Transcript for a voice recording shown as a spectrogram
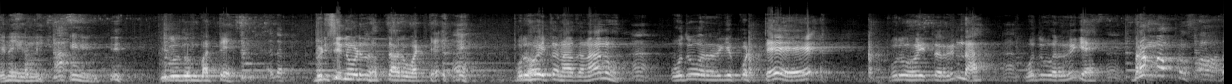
ಏನೇ ಇರಲಿ. ಇರುವುದೊಂದು ಬಟ್ಟೆ. ಬಿಡಿಸಿ ನೋಡಿದ್ರೆ ಹತ್ತಾರು ಹೊಟ್ಟೆ. ಪುರೋಹಿತನಾದ ನಾನು. ವಧುವರರಿಗೆ ಕೊಟ್ಟೆ. ಪುರೋಹಿತರಿಂದ ವಧುವರರಿಗೆ ಬ್ರಹ್ಮ ಪ್ರಸಾದ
